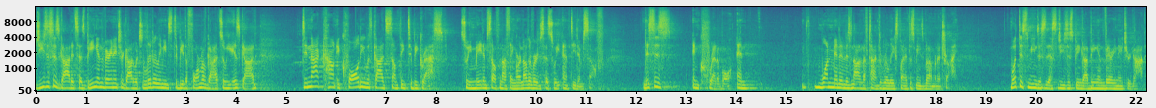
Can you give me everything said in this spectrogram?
Jesus is God. It says, being in the very nature of God, which literally means to be the form of God, so he is God, did not count equality with God something to be grasped. So he made himself nothing. Or another version says, so he emptied himself. This is incredible. And one minute is not enough time to really explain what this means, but I'm going to try. What this means is this Jesus being God, being in the very nature God.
